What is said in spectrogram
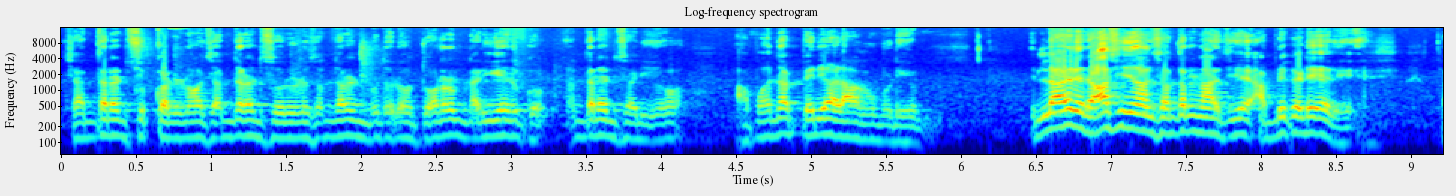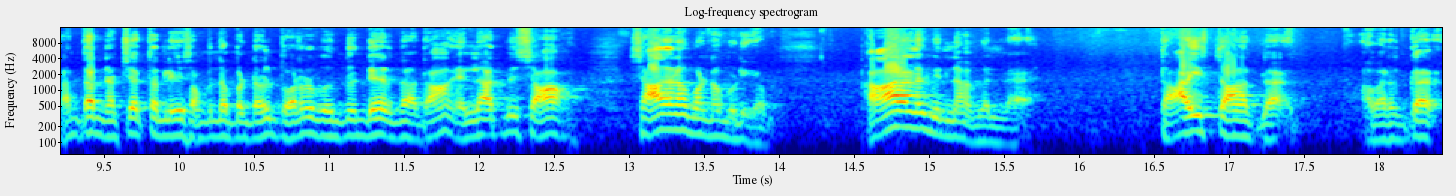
சந்திரன் சுக்கரனோ சந்திரன் சூரியனோ சந்திரன் புதனோ தொடரும் நிறைய இருக்கும். சந்திரன் சனியோ அப்போ தான் பெரிய ஆளாக முடியும். எல்லாரும் ராசிநாதன் சந்திரன் ஆச்சு. அப்படி கிடையாது. சந்திரன் நட்சத்திரத்துலேயும் சம்மந்தப்பட்டவர்கள் தொடர்பு இருந்துகிட்டே இருந்தால் தான் எல்லாத்துலேயும் சா சாதனை பண்ண முடியும். காரணம் இல்லாமல் இல்லை தாய் ஸ்தானத்தில் அவர் இருக்கார்.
